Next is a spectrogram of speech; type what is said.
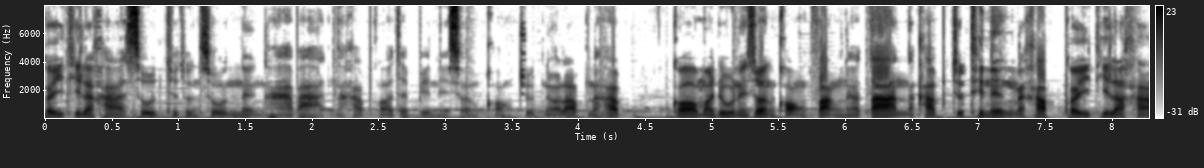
ก็อยู่ที่ราคา0.015 บาทนะครับ ก็จะเป็นในส่วนของจุดแนวรับนะครับ ก็มาดูในส่วนของฝั่งแนวต้านนะครับ จุดที่ 1 นะครับ ก็อยู่ที่ราคา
